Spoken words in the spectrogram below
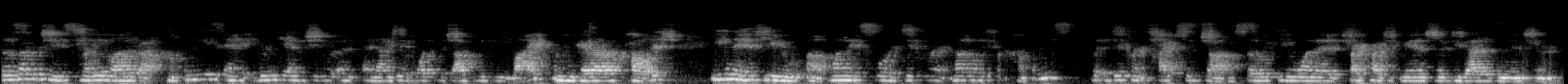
those opportunities tell you a lot about companies and it really gives you an, an idea of what the job would be like when you get out of college. Even if you uh, want to explore different, not only different companies, but different types of jobs. So if you want to try project management, do that as an intern.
